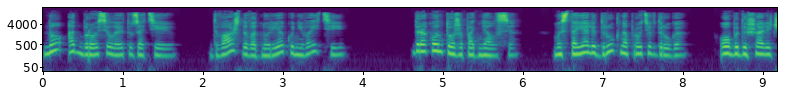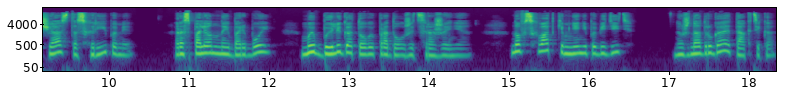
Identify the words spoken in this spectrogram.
но отбросила эту затею. Дважды в одну реку не войти. Дракон тоже поднялся. Мы стояли друг напротив друга. Оба дышали часто, с хрипами. Распаленные борьбой, мы были готовы продолжить сражение. Но в схватке мне не победить. Нужна другая тактика.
